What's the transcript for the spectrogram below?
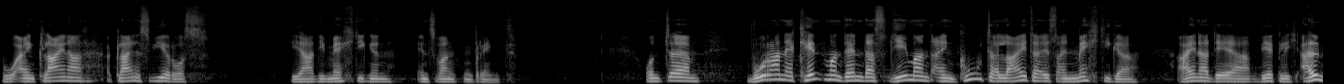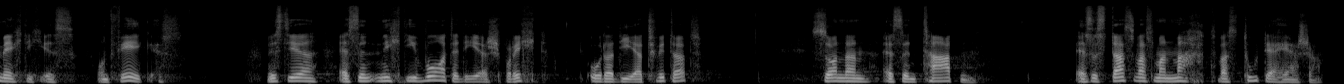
wo ein kleiner, ein kleines Virus ja die Mächtigen ins Wanken bringt. Und äh, woran erkennt man denn, dass jemand ein guter Leiter ist, ein Mächtiger, einer, der wirklich allmächtig ist und fähig ist? Wisst ihr, es sind nicht die Worte, die er spricht oder die er twittert, sondern es sind Taten. Es ist das, was man macht, was tut der Herrscher.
